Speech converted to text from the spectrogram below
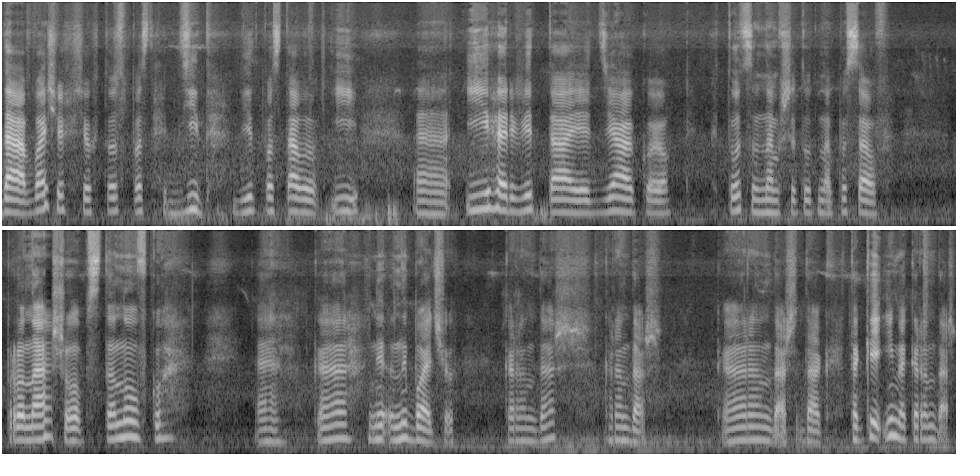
Да, бачу, що хтось поставив. Дід, дід поставив і е, Ігор вітає, дякую. Хто це нам ще тут написав про нашу обстановку? Е, не, не бачу. Карандаш, карандаш. Карандаш, так, таке ім'я карандаш.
